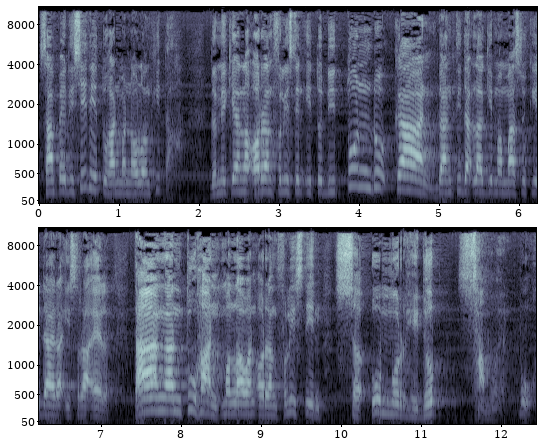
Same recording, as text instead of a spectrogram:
sampai di sini Tuhan menolong kita. Demikianlah orang Filistin itu ditundukkan dan tidak lagi memasuki daerah Israel. Tangan Tuhan melawan orang Filistin seumur hidup Samuel. Uh,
